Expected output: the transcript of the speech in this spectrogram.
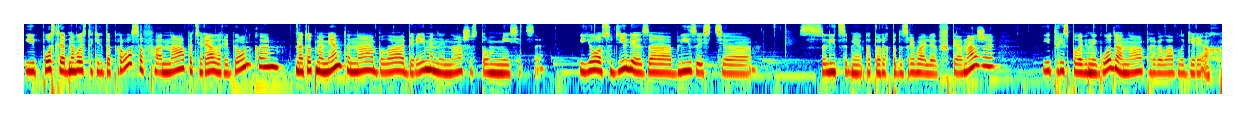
и после одного из таких допросов она потеряла ребенка. На тот момент она была беременной на шестом месяце. Ее осудили за близость э, с лицами, которых подозревали в шпионаже, и три с половиной года она провела в лагерях.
